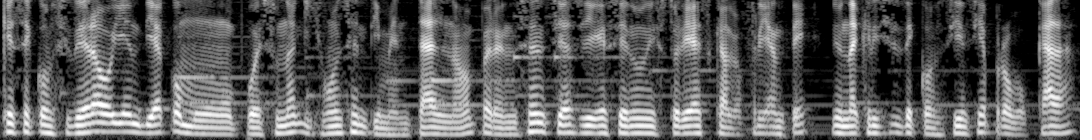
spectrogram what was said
que se considera hoy en día como pues un aguijón sentimental, ¿no? Pero en esencia sigue siendo una historia escalofriante de una crisis de conciencia provocada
